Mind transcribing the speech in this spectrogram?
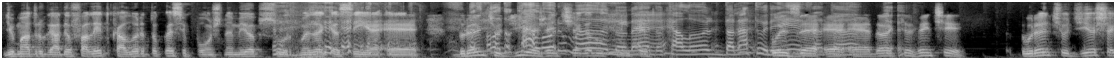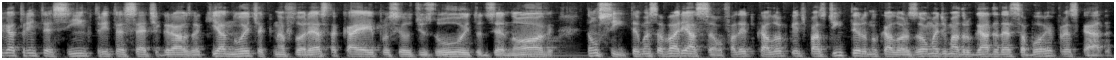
de madrugada. Eu falei do calor, eu tô com esse poncho, né? Meio absurdo, mas é que assim, é, é durante o dia a gente humano, chega no fim, né? Do calor da natureza. Pois é, é, é, é que a gente Durante o dia chega a 35, 37 graus aqui, à noite aqui na floresta cai aí para os seus 18, 19. Então, sim, temos essa variação. Falei do calor porque a gente passa o dia inteiro no calorzão, mas de madrugada dessa boa refrescada.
